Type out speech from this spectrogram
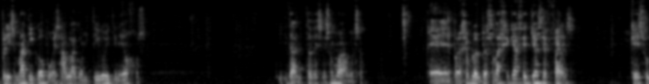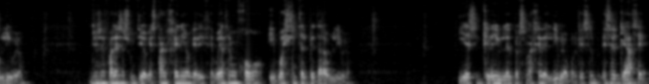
prismático pues habla contigo y tiene ojos. Y tal, entonces eso mola mucho. Eh, por ejemplo, el personaje que hace Joseph Fares, que es un libro. Joseph Fares es un tío que es tan genio que dice, voy a hacer un juego y voy a interpretar a un libro. Y es increíble el personaje del libro, porque es el, es el que hace...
